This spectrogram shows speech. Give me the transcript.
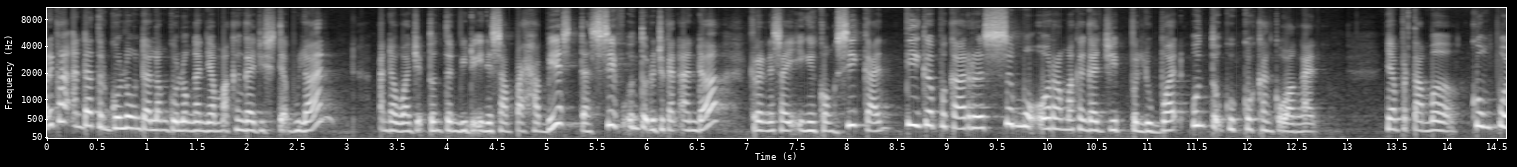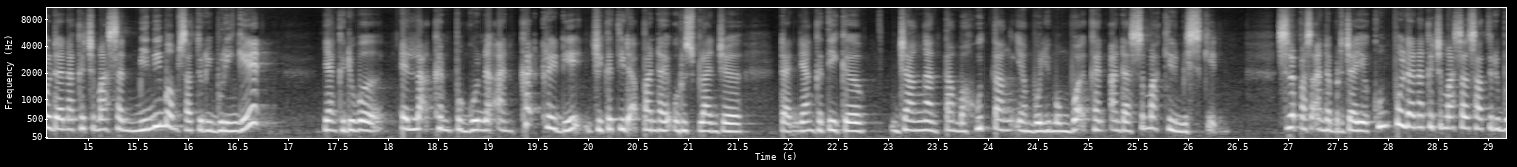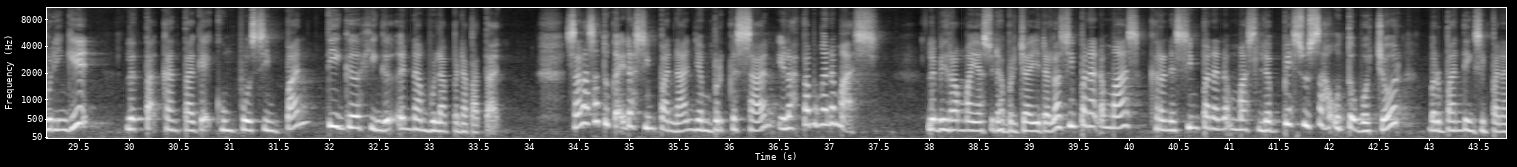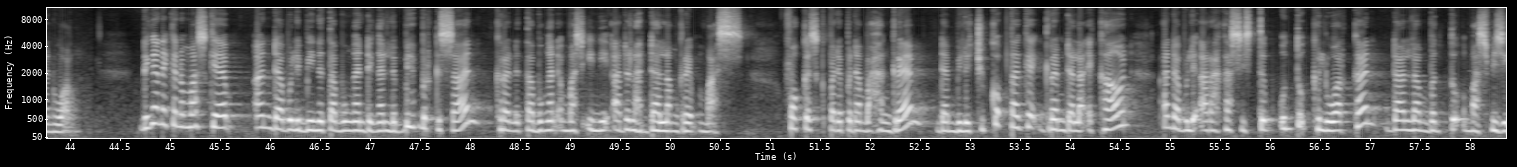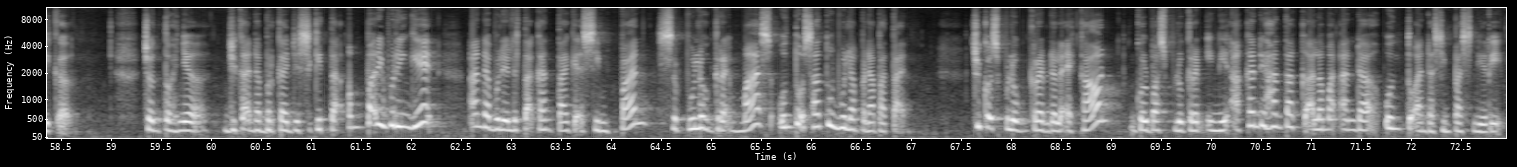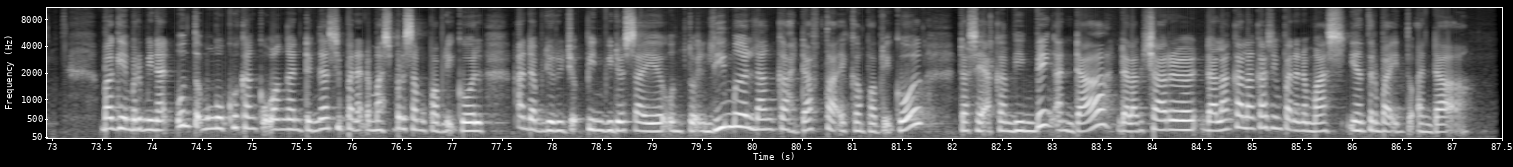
Adakah anda tergolong dalam golongan yang makan gaji setiap bulan? Anda wajib tonton video ini sampai habis dan save untuk rujukan anda kerana saya ingin kongsikan tiga perkara semua orang makan gaji perlu buat untuk kukuhkan kewangan. Yang pertama, kumpul dana kecemasan minimum RM1,000. Yang kedua, elakkan penggunaan kad kredit jika tidak pandai urus belanja. Dan yang ketiga, jangan tambah hutang yang boleh membuatkan anda semakin miskin. Selepas anda berjaya kumpul dana kecemasan RM1,000, letakkan target kumpul simpan 3 hingga 6 bulan pendapatan. Salah satu kaedah simpanan yang berkesan ialah tabungan emas. Lebih ramai yang sudah berjaya dalam simpanan emas kerana simpanan emas lebih susah untuk bocor berbanding simpanan wang. Dengan akaun emas cap, anda boleh bina tabungan dengan lebih berkesan kerana tabungan emas ini adalah dalam gram emas. Fokus kepada penambahan gram dan bila cukup target gram dalam akaun, anda boleh arahkan sistem untuk keluarkan dalam bentuk emas fizikal. Contohnya, jika anda bergaji sekitar RM4,000, anda boleh letakkan target simpan 10 gram emas untuk satu bulan pendapatan. Cukup 10 gram dalam akaun, golbar 10 gram ini akan dihantar ke alamat anda untuk anda simpan sendiri. Bagi yang berminat untuk mengukuhkan keuangan dengan simpanan emas bersama Public Gold, anda boleh rujuk pin video saya untuk 5 langkah daftar akaun Public Gold dan saya akan bimbing anda dalam cara dan langkah-langkah simpanan emas yang terbaik untuk anda.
